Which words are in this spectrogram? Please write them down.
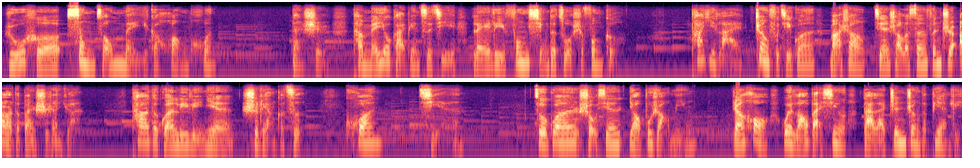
如何送走每一个黄昏。但是他没有改变自己雷厉风行的做事风格。他一来，政府机关马上减少了三分之二的办事人员。他的管理理念是两个字：宽简。做官首先要不扰民，然后为老百姓带来真正的便利。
